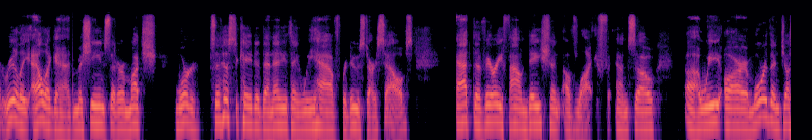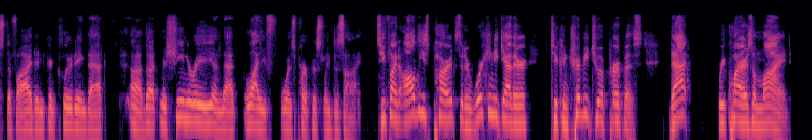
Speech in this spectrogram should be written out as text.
really elegant machines that are much more sophisticated than anything we have produced ourselves at the very foundation of life. And so uh, we are more than justified in concluding that uh, that machinery and that life was purposely designed. So you find all these parts that are working together to contribute to a purpose. That requires a mind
